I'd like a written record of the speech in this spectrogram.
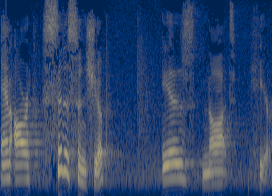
And our citizenship is not here.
